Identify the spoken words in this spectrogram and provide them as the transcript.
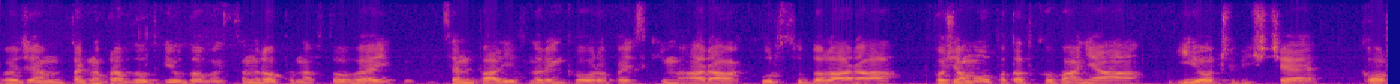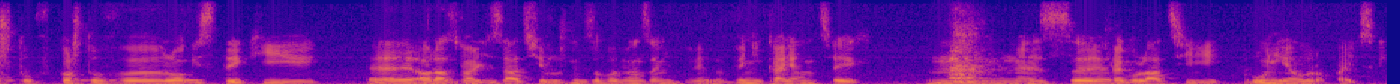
powiedziałem, tak naprawdę od giełdowych cen ropy naftowej, cen paliw na rynku europejskim, ARA, kursu dolara, poziomu opodatkowania i oczywiście kosztów, kosztów e, logistyki e, oraz realizacji różnych zobowiązań wy- wynikających mm, z regulacji Unii Europejskiej.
